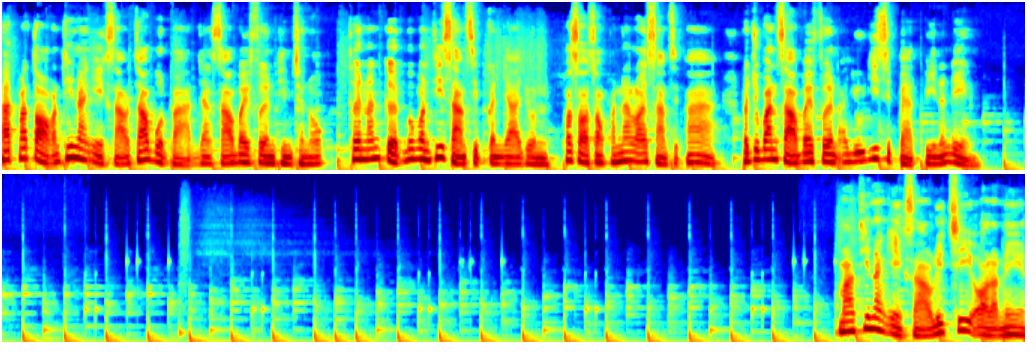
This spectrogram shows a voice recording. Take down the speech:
ถัดมาต่อกันที่นางเอกสาวเจ้าบทบาท อย่างสาวใบเฟิร์นพิมชนก เธอนั้นเกิดเมื่อวันที่ 30 กันยายน พศ 2535 ปัจจุบันสาวใบเฟิร์นอายุ 28 ปีนั่นเองมาที่นางเอกสาวลิชชี่ ออร์เนต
